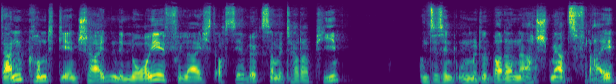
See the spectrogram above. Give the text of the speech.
Dann kommt die entscheidende neue, vielleicht auch sehr wirksame Therapie, und sie sind unmittelbar danach schmerzfrei.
